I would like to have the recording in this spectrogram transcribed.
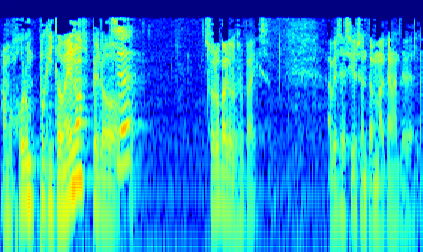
A lo mejor un poquito menos, pero sí. solo para que lo sepáis. A ver si así os entran más ganas de verla.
